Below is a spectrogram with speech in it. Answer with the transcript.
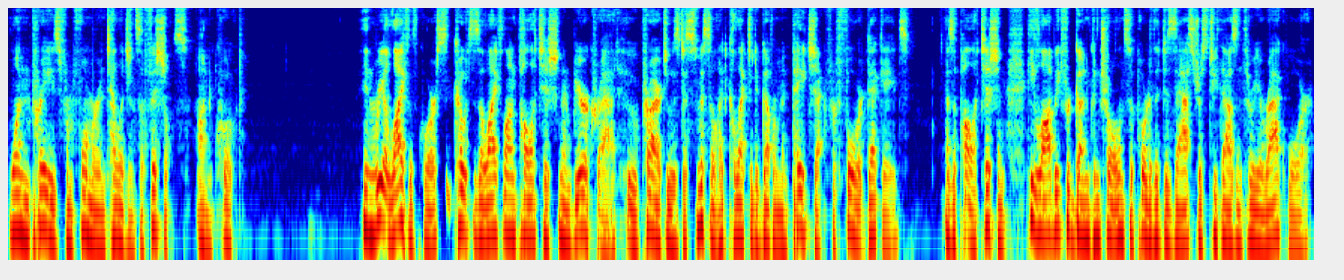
won praise from former intelligence officials, unquote. In real life, of course, Coats is a lifelong politician and bureaucrat who, prior to his dismissal, had collected a government paycheck for four decades. As a politician, he lobbied for gun control and supported the disastrous 2003 Iraq War.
